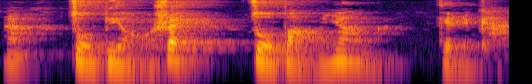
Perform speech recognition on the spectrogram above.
啊。做表率，做榜样啊，给人看。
